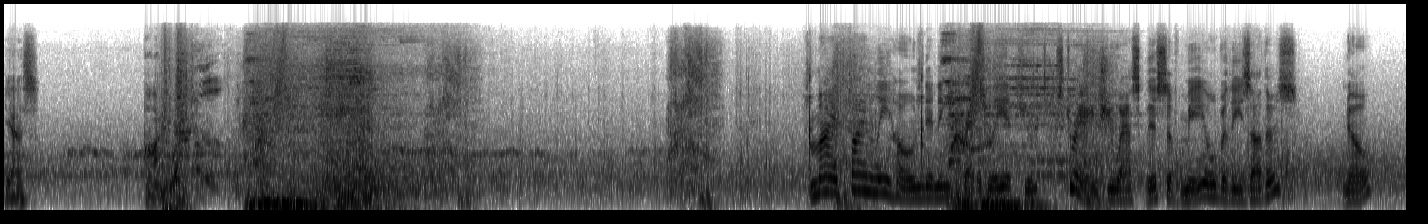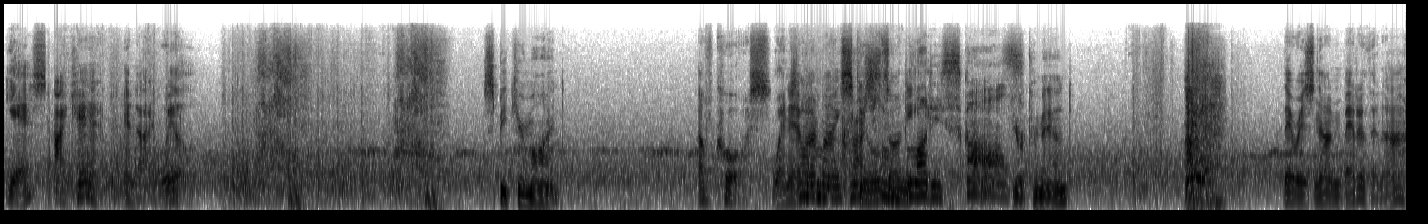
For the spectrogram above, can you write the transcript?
Yes? Onward. My finely honed and incredibly acute. Strange you ask this of me over these others? No? Yes, I can, and I will. Speak your mind. Of course, whenever Time to my crush skills some are bloody skulls. Your command? There is none better than I.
